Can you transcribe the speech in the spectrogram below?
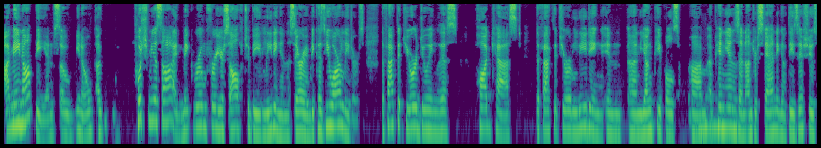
I may not be. And so, you know, uh, push me aside, make room for yourself to be leading in this area because you are leaders. The fact that you're doing this podcast, the fact that you're leading in young people's um, mm-hmm. opinions and understanding of these issues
